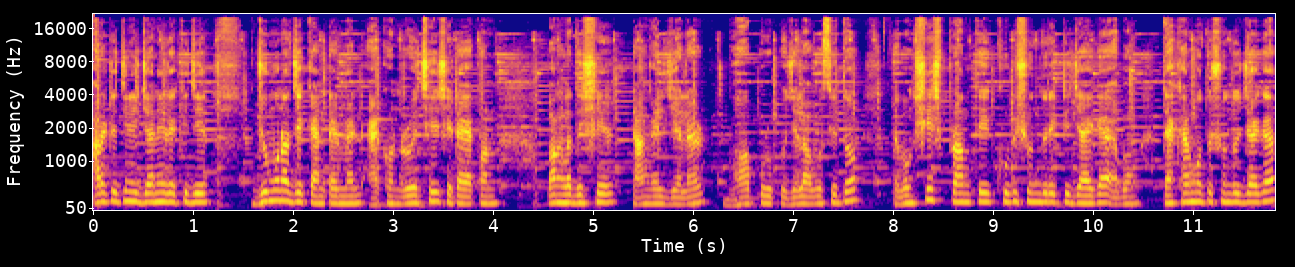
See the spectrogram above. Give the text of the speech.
আরেকটা জিনিস জানিয়ে রাখি যে, যমুনা যে ক্যান্টনমেন্ট এখন রয়েছে, সেটা এখন বাংলাদেশের টাঙ্গাইল জেলার ভুয়াপুর উপজেলা অবস্থিত এবং শেষ প্রান্তে খুবই সুন্দর একটি জায়গা এবং দেখার মতো সুন্দর জায়গা।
